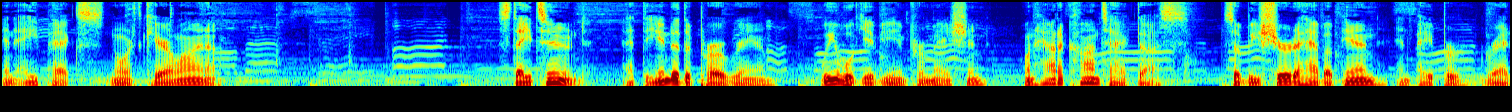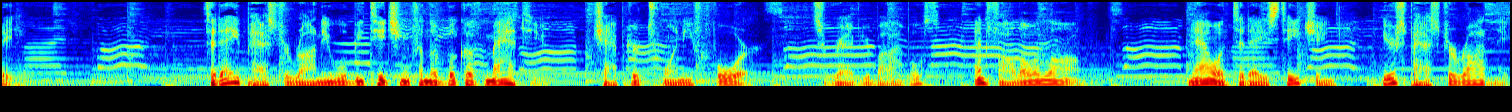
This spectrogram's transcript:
in Apex, North Carolina. Stay tuned. At the end of the program, we will give you information on how to contact us, so be sure to have a pen and paper ready. Today, Pastor Rodney will be teaching from the book of Matthew, chapter 24. So grab your Bibles and follow along. Now, with today's teaching, here's Pastor Rodney.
